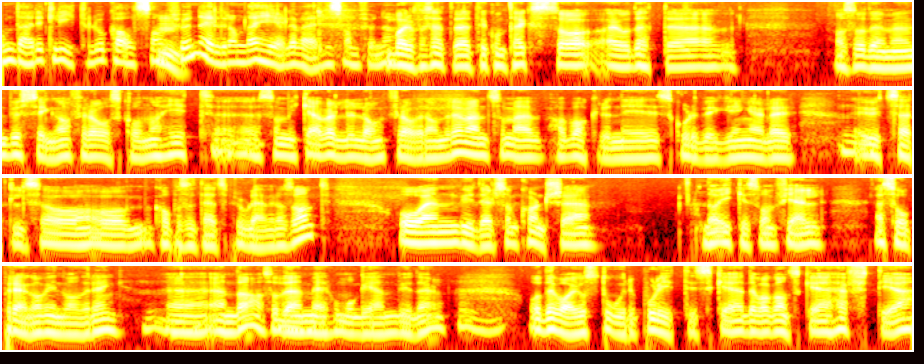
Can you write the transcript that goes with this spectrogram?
Om det er et lite lokalsamfunn, mm. eller om det er hele verdenssamfunnet. Bare for å sette det til kontekst, så er jo dette Altså det med bussinga fra Åskollen og hit, mm. eh, som ikke er veldig langt fra hverandre, men som er, har bakgrunn i skolebygging eller mm. utsettelse og, og kapasitetsproblemer og sånt, og en bydel som kanskje da ikke som Fjell er så prega av innvandring mm. eh, enda, altså det er en mer homogen bydel. Og det var jo store politiske, det var ganske heftige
